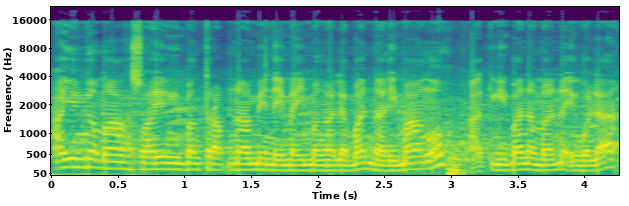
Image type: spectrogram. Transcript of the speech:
Ayun nga mga kasoy, yung ibang trap namin ay may mga laman na limango at yung iba naman na iwala.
